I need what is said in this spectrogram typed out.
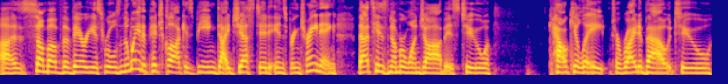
uh, some of the various rules and the way the pitch clock is being digested in spring training. That's his number one job is to calculate, to write about, to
